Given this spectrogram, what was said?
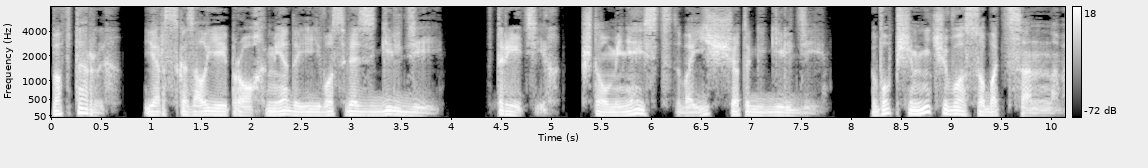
Во-вторых, я рассказал ей про Ахмеда и его связь с гильдией. В-третьих, что у меня есть свои счеты к гильдии. В общем, ничего особо ценного.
